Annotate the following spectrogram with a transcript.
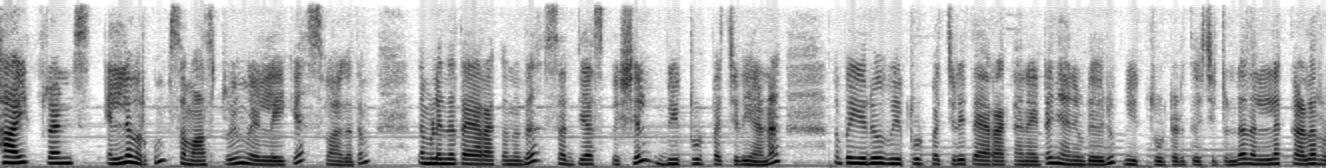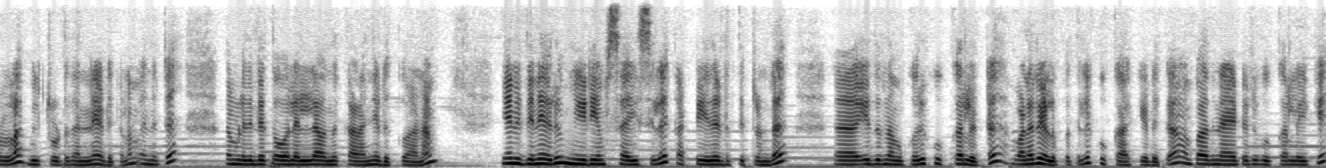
ഹായ് ഫ്രണ്ട്സ് എല്ലാവർക്കും സമാസ് ഡ്രീം വേളിലേക്ക് സ്വാഗതം. നമ്മളിന്ന് തയ്യാറാക്കുന്നത് സദ്യ സ്പെഷ്യൽ ബീട്രൂട്ട് പച്ചടിയാണ്. അപ്പോൾ ഈ ഒരു ബീട്രൂട്ട് പച്ചടി തയ്യാറാക്കാനായിട്ട് ഞാനിവിടെ ഒരു ബീട്രൂട്ട് എടുത്ത് വെച്ചിട്ടുണ്ട്. നല്ല കളറുള്ള ബീട്രൂട്ട് തന്നെ എടുക്കണം. എന്നിട്ട് നമ്മളിതിന്റെ തോലെല്ലാം ഒന്ന് കളഞ്ഞെടുക്കുകയാണ് ഞാൻ ഇതിനെ ഒരു മീഡിയം സൈസിൽ കട്ട് ചെയ്തെടുത്തിട്ടുണ്ട്. ഇത് നമുക്കൊരു കുക്കറിലിട്ട് വളരെ എളുപ്പത്തിൽ കുക്കാക്കി എടുക്കാം അപ്പോൾ അതിനായിട്ടൊരു കുക്കറിലേക്ക്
